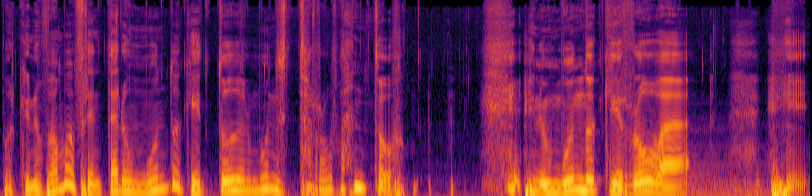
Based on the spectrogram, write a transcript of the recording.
porque nos vamos a enfrentar a un mundo que todo el mundo está robando. en un mundo que roba eh,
